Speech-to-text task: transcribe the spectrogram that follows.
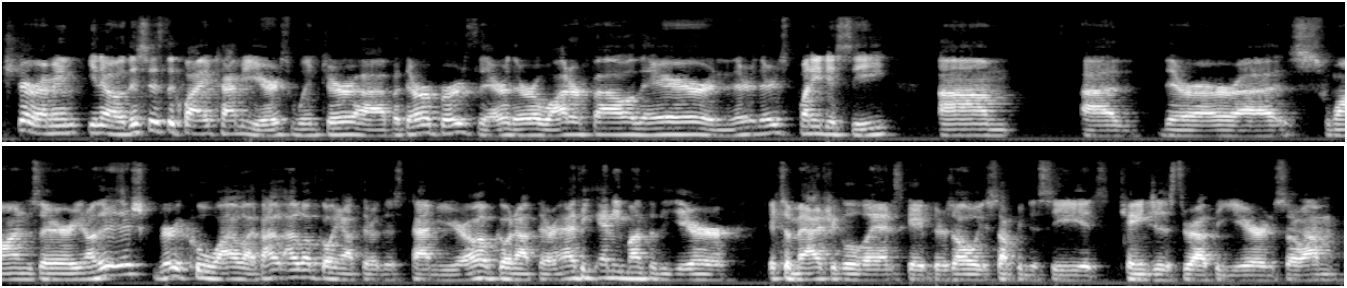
Sure. I mean, you know, this is the quiet time of year. It's winter, uh, but there are birds there. There are waterfowl there, and there, there's plenty to see. Um, uh, there are uh, swans there. You know, there, there's very cool wildlife. I, I, love going out there this time of year. I love going out there. I think any month of the year, it's a magical landscape. There's always something to see. It changes throughout the year, and so I'm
